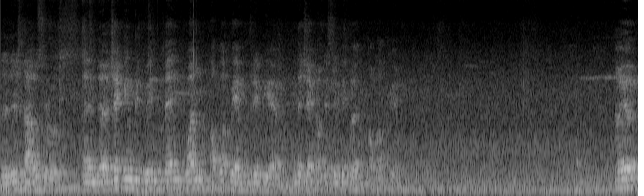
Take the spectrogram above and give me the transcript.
There's the house rules. And uh, check-in between 10, 1 o'clock p.m. to 3 p.m. And the check-out is 3 to 12 o'clock p.m. So yun,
